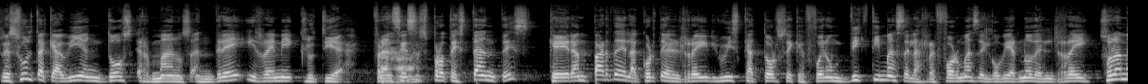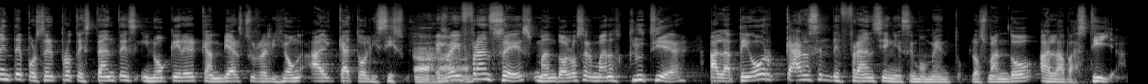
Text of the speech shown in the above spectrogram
Resulta que habían dos hermanos, André y Remy Cloutier, franceses Ajá. protestantes que eran parte de la corte del rey Luis XIV que fueron víctimas de las reformas del gobierno del rey solamente por ser protestantes y no querer cambiar su religión al catolicismo. Ajá. El rey francés mandó a los hermanos Cloutier a la peor cárcel de Francia en ese momento. Los mandó a la Bastilla.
